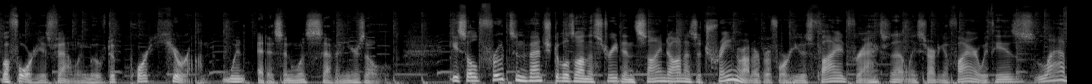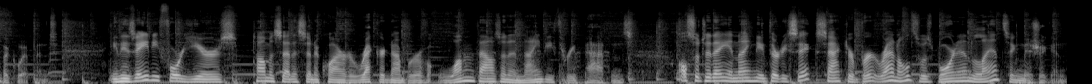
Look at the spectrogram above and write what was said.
before his family moved to Port Huron when Edison was seven years old. He sold fruits and vegetables on the street and signed on as a train runner before he was fired for accidentally starting a fire with his lab equipment. In his 84 years, Thomas Edison acquired a record number of 1,093 patents. Also today in 1936, actor Burt Reynolds was born in Lansing, Michigan.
